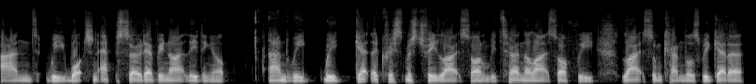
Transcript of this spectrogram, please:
And we watch an episode every night leading up and we, we get the Christmas tree lights on, we turn the lights off, we light some candles, we get a,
